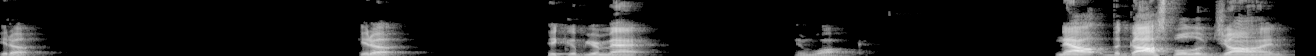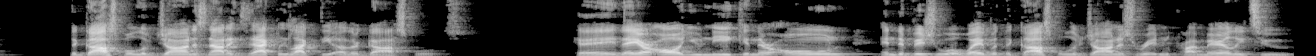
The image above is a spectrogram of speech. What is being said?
Get up. Get up. Pick up your mat and walk. Now, the Gospel of John, the Gospel of John is not exactly like the other Gospels. Okay, they are all unique in their own individual way, but the Gospel of John is written primarily to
